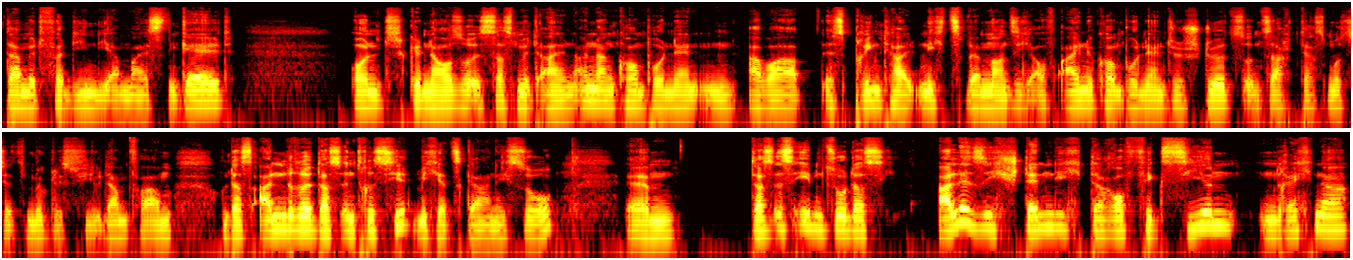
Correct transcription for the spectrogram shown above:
damit verdienen die am meisten Geld. Und genauso ist das mit allen anderen Komponenten. Aber es bringt halt nichts, wenn man sich auf eine Komponente stürzt und sagt, das muss jetzt möglichst viel Dampf haben. Und das andere, das interessiert mich jetzt gar nicht so. Ähm, das ist eben so, dass alle sich ständig darauf fixieren, ein Rechner,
